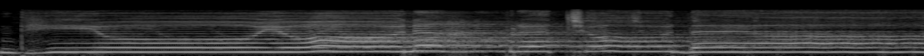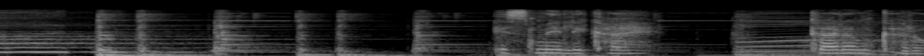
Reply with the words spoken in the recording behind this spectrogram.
धियो यो इसमें लिखा है कर्म करो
